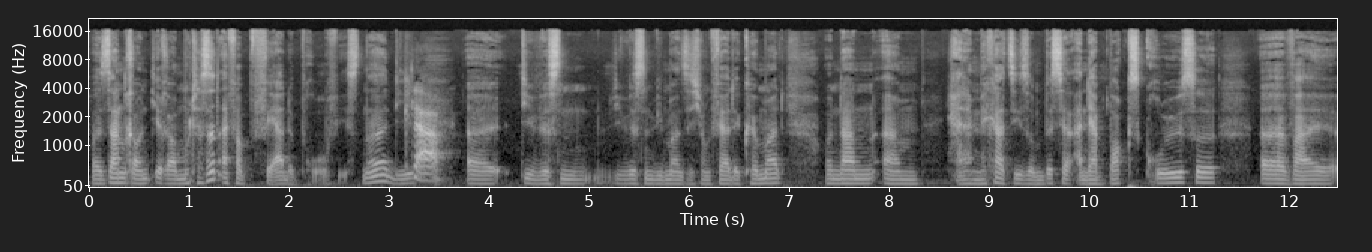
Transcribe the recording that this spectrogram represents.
weil Sandra und ihre Mutter sind einfach Pferdeprofis, ne? Die, Klar. Äh, die, wissen, die wissen, wie man sich um Pferde kümmert. Und dann, ähm, ja, dann meckert sie so ein bisschen an der Boxgröße. Äh, weil,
